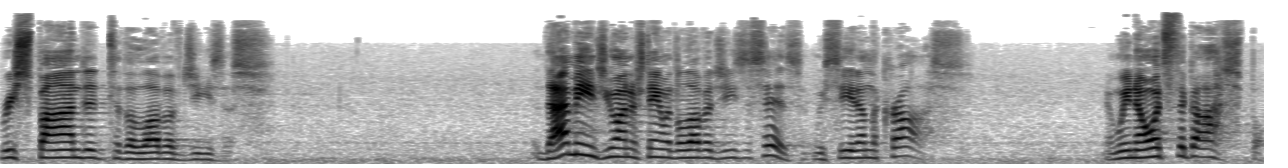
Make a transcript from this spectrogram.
responded to the love of Jesus? That means you understand what the love of Jesus is. We see it on the cross. And we know it's the gospel.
